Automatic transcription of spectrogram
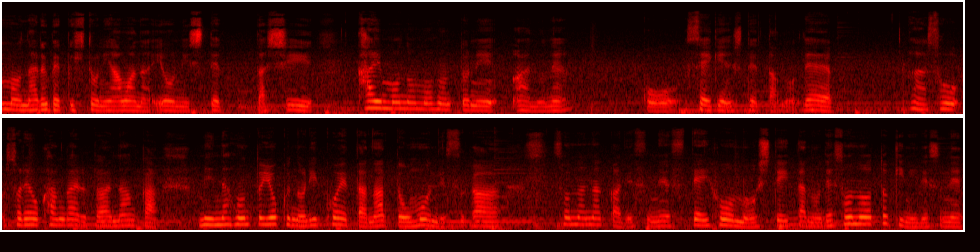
もうなるべく人に会わないようにしてたし買い物も本当にあのねこう制限してたのであそうそれを考えるとあなんかみんな本当よく乗り越えたなと思うんですがそんな中ですねステイホームをしていたのでその時にですね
